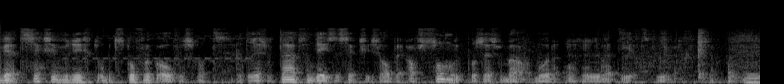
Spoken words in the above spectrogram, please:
werd sectie verricht op het stoffelijk overschot. Het resultaat van deze sectie zal bij afzonderlijk procesverbaal worden gerelateerd. Hé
